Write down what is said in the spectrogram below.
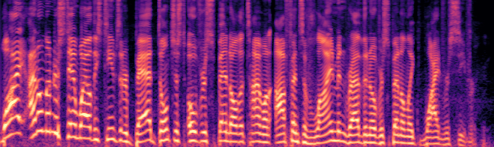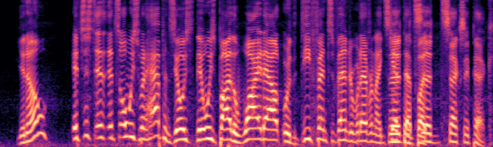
why I don't understand why all these teams that are bad don't just overspend all the time on offensive linemen rather than overspend on like wide receiver. You know? It's just it's always what happens. They always they always buy the wide out or the defensive end or whatever and I It's, get a, that it's but a sexy pick.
